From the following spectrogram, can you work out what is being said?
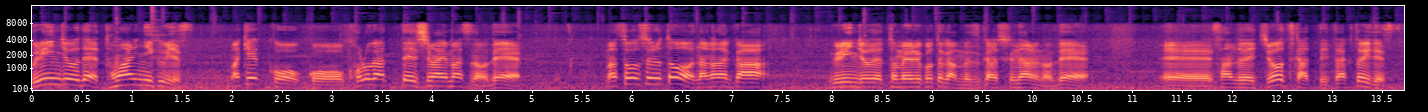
グリーン上で止まりにくいです、まあ、結構こう転がってしまいますのでまあ、そうするとなかなかグリーン上で止めることが難しくなるので、えー、サンドウェッジを使っていただくといいです。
